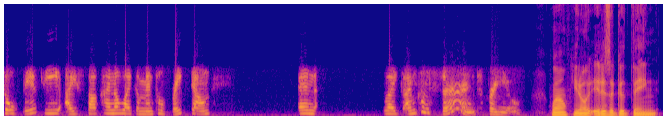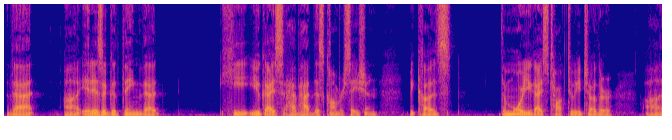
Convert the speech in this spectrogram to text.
so busy. I saw kind of like a mental breakdown and like I'm concerned for you. well you know it is a good thing that uh, it is a good thing that he you guys have had this conversation because the more you guys talk to each other uh,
